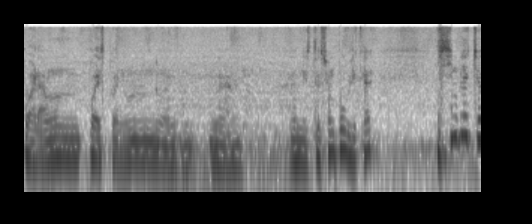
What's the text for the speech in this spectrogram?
para un puesto en una administración pública y simple hecho,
